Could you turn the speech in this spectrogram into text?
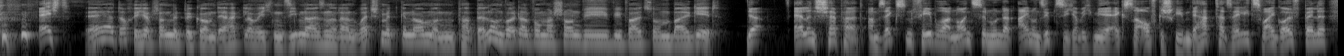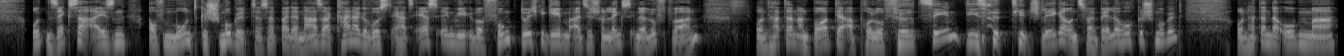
Echt? Ja, ja, doch, ich habe schon mitbekommen. Der hat, glaube ich, einen Siebeneisen oder einen Wedge mitgenommen und ein paar Bälle und wollte einfach mal schauen, wie, wie weit so ein Ball geht. Ja, Alan Shepard am 6. Februar 1971 habe ich mir extra aufgeschrieben. Der hat tatsächlich zwei Golfbälle und ein Sechsereisen auf dem Mond geschmuggelt. Das hat bei der NASA keiner gewusst. Er hat es erst irgendwie über Funk durchgegeben, als sie schon längst in der Luft waren und hat dann an Bord der Apollo 14 diese den Schläger und zwei Bälle hochgeschmuggelt und hat dann da oben mal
